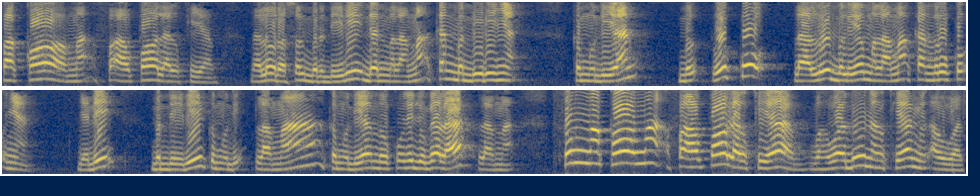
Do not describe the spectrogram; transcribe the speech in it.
faqama fa'atala al-qiyam. Lalu Rasul berdiri dan melamakan berdirinya. Kemudian ruku lalu beliau melamakan rukuknya. Jadi berdiri kemudian lama, kemudian rukuknya juga lah lama. Thumma qama fa'atala al-qiyam wa huwa dunal qiyamil awal.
